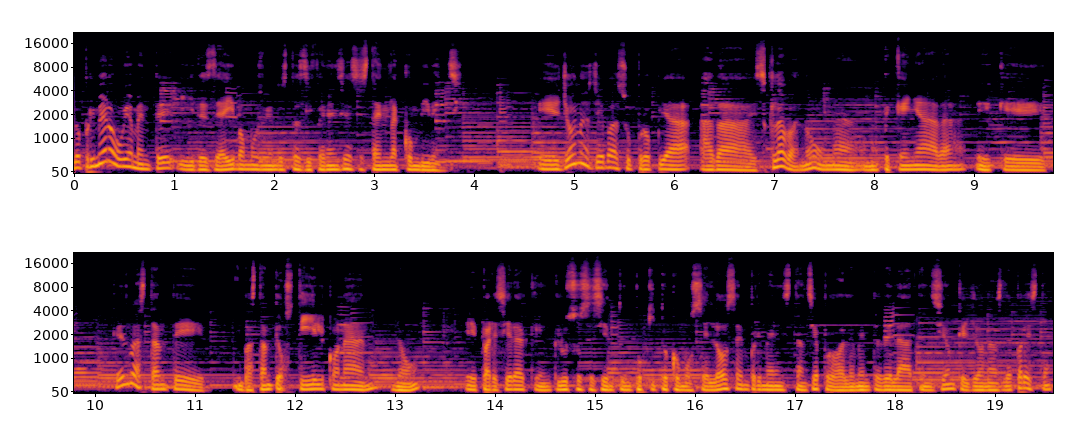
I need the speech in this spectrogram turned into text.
Lo primero, obviamente, y desde ahí vamos viendo estas diferencias, está en la convivencia. Eh, Jonas lleva a su propia hada esclava, ¿no? Una, pequeña hada eh, que, es bastante, bastante hostil con Anne, ¿no? Eh, pareciera que incluso se siente un poquito como celosa en primera instancia, probablemente de la atención que Jonas le presta.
